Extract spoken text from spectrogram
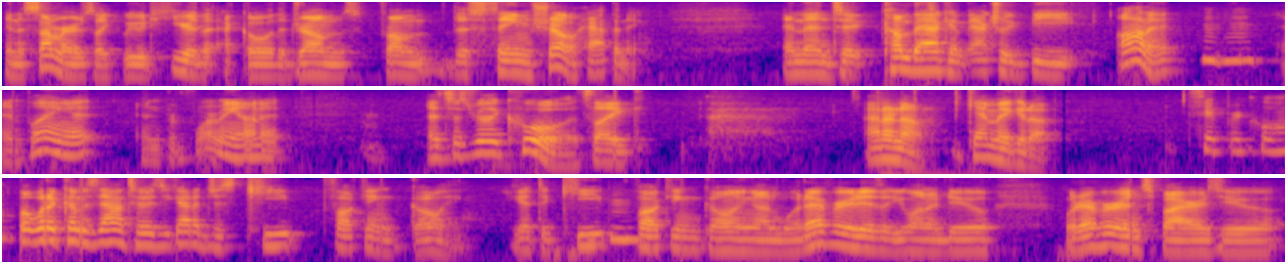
in the summers. Like we would hear the echo of the drums from this same show happening, and then to come back and actually be on it Mm-hmm. and playing it and performing on it. It's just really cool. It's like I don't know. You can't make it up. Super cool. But what it comes down to is you got to just keep fucking going. You got to keep fucking going on whatever it is that you want to do, whatever inspires you.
